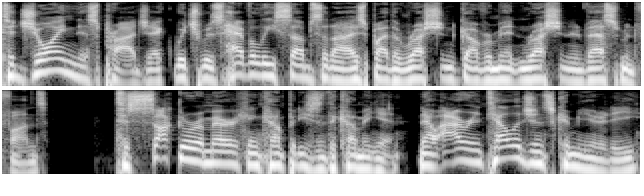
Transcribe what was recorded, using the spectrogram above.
to join this project, which was heavily subsidized by the Russian government and Russian investment funds. To sucker American companies into coming in. Now, our intelligence community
